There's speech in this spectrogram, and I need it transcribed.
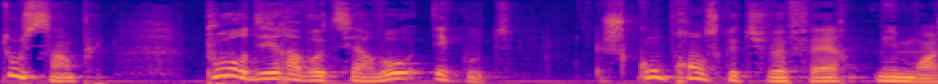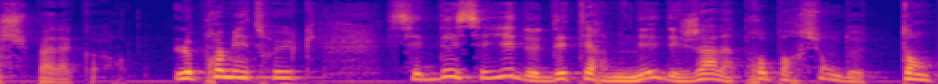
tout simples pour dire à votre cerveau, écoute, je comprends ce que tu veux faire, mais moi je suis pas d'accord. Le premier truc, c'est d'essayer de déterminer déjà la proportion de temps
